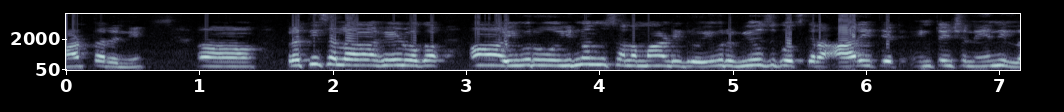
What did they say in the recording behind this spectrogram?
ಮಾಡ್ತಾರೇನೆ. ಆ ಪ್ರತಿ ಸಲ ಹೇಳುವಾಗ, ಆ, ಇವರು ಇನ್ನೊಂದು ಸಲ ಮಾಡಿದ್ರು, ಇವರು ವ್ಯೂಸ್ಗೋಸ್ಕರ ಆ ರೀತಿಯ ಇಂಟೆನ್ಷನ್ ಏನಿಲ್ಲ.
